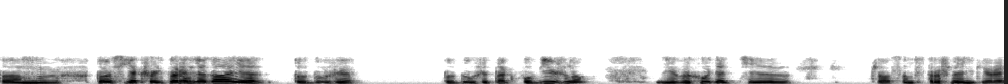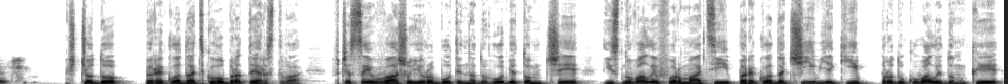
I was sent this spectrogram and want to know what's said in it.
там хтось, якщо й переглядає, то дуже то дуже так побіжно і виходять е, часом страшненькі речі. Щодо перекладацького братерства, в часи вашої роботи над гобітом чи існували формації перекладачів, які продукували думки,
